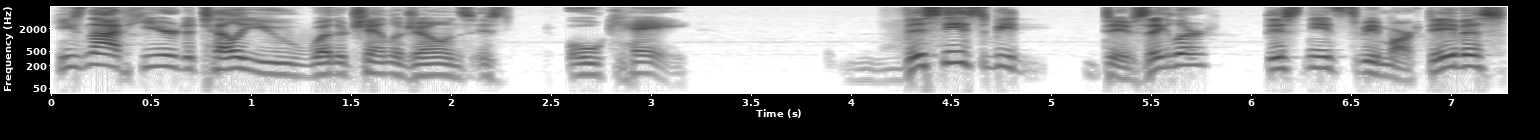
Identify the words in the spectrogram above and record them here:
He's not here to tell you whether Chandler Jones is okay. This needs to be Dave Ziegler. This needs to be Mark Davis.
